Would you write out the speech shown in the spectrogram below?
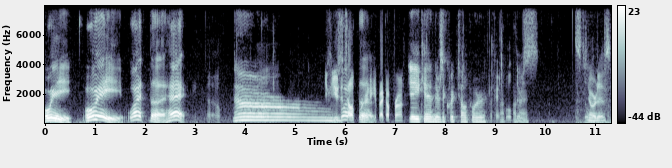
Oi. Oi. What the heck? Uh oh. No. You can use the What teleporter the- to get back up front. Yeah, you can. There's a quick teleporter. Okay. Uh, Well, alright. there's still. You know where it is?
